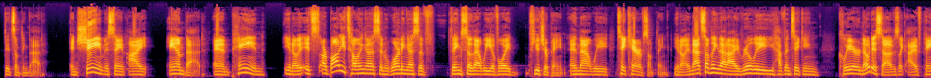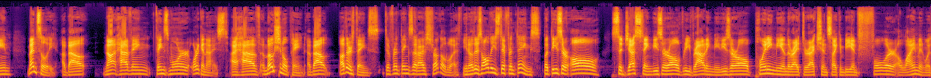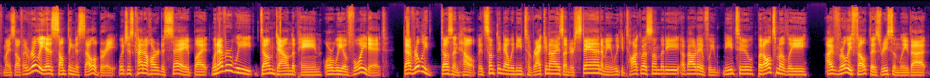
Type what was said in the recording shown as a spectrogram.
did something bad. And shame is saying, I am bad. And pain you know, it's our body telling us and warning us of things so that we avoid future pain and that we take care of something, you know, and that's something that I really have been taking clear notice of is like I have pain mentally about not having things more organized. I have emotional pain about other things, different things that I've struggled with. You know, there's all these different things, but these are all suggesting, these are all rerouting me, these are all pointing me in the right direction so I can be in fuller alignment with myself. It really is something to celebrate, which is kind of hard to say, but whenever we dumb down the pain or we avoid it, that really doesn't help. It's something that we need to recognize, understand. I mean, we could talk about somebody about it if we need to, but ultimately, I've really felt this recently that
